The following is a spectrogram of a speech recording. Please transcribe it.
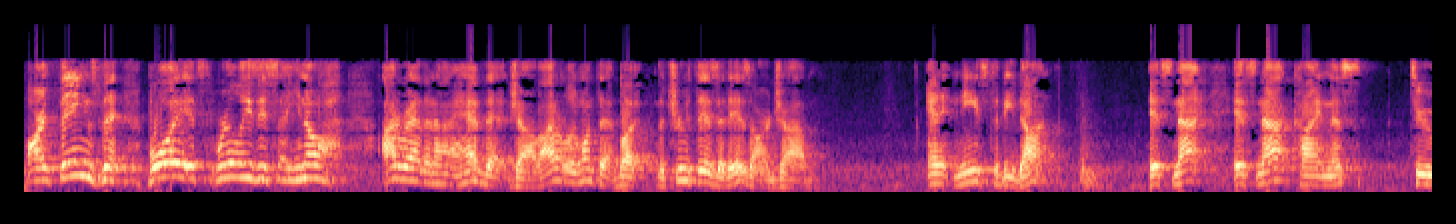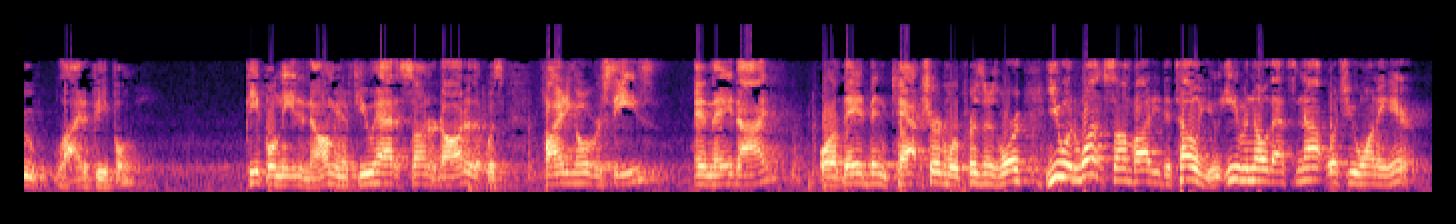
are things that, boy, it's real easy to say, you know, I'd rather not have that job. I don't really want that. But the truth is, it is our job. And it needs to be done. It's not, it's not kindness to lie to people. People need to know. I mean, if you had a son or daughter that was fighting overseas and they died, or if they had been captured and were prisoners of war, you would want somebody to tell you, even though that's not what you want to hear.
